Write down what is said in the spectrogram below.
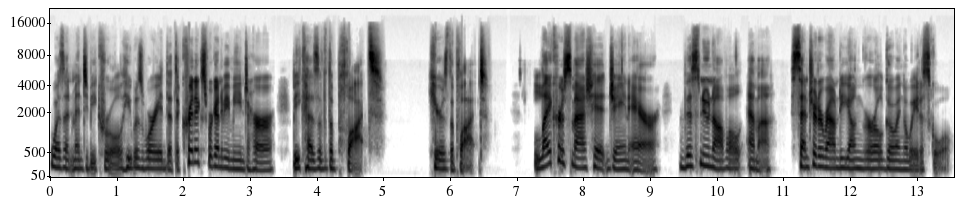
wasn't meant to be cruel. He was worried that the critics were going to be mean to her because of the plot. Here's the plot. Like her smash hit Jane Eyre, this new novel, Emma, centered around a young girl going away to school.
